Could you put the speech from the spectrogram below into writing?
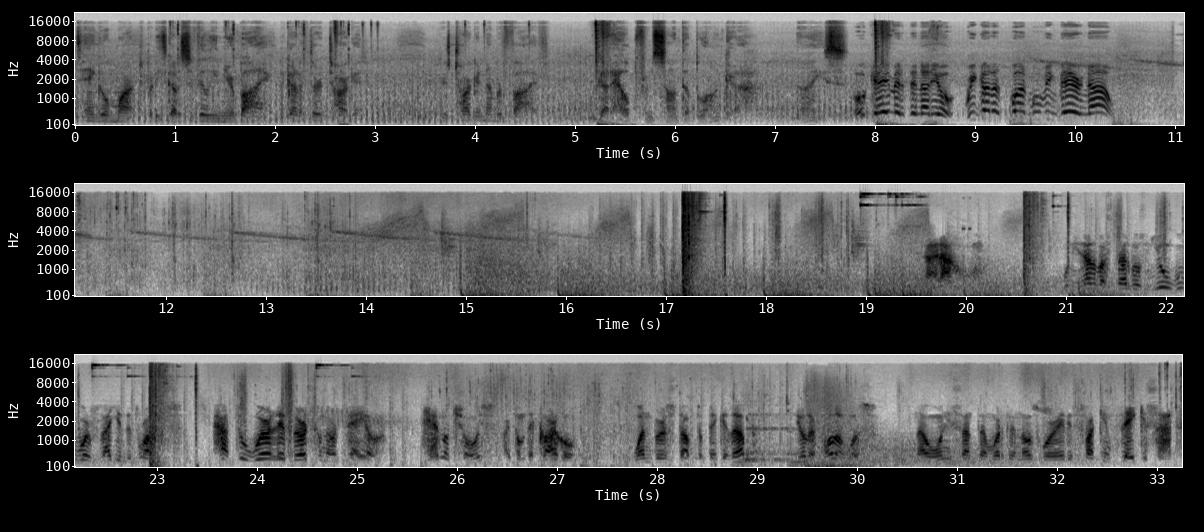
Tango marked, but he's got a civilian nearby. I got a third target. Here's target number five. We got help from Santa Blanca. Nice. Okay, Mercenario. We got a squad moving there now. Carajo. Unidad Bastardos knew we were flying the drones. Had two whirly birds on our tail. Had no choice. I dumped the cargo. One bird stopped to pick it up. Us. Now only Santa Muerte knows where Eddie's fucking flake is at.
